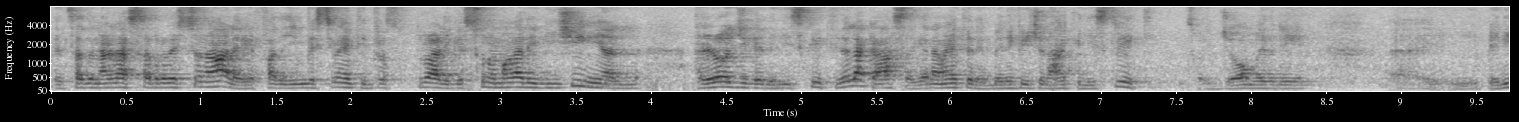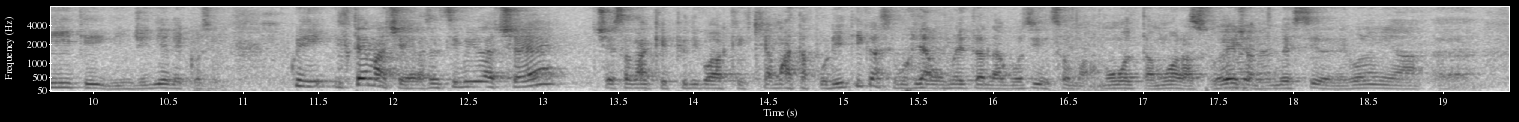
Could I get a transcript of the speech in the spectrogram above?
Pensate a una cassa professionale che fa degli investimenti infrastrutturali che sono magari vicini al, alle logiche degli iscritti della cassa, chiaramente ne beneficiano anche gli iscritti, so, i geometri, eh, i periti, gli ingegneri e così. Quindi il tema c'è, la sensibilità c'è, c'è stata anche più di qualche chiamata politica, se vogliamo metterla così, insomma, molta moral suasion, investire nell'economia eh,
